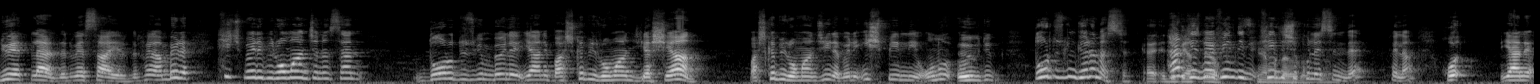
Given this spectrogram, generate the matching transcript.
Düetlerdir vesairedir falan böyle hiç böyle bir romancının sen doğru düzgün böyle yani başka bir roman yaşayan başka bir romancıyla böyle işbirliği onu övdü doğru düzgün göremezsin. E, Herkes böyle fil, sinemada fil dişi kulesinde falan. Ho- yani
